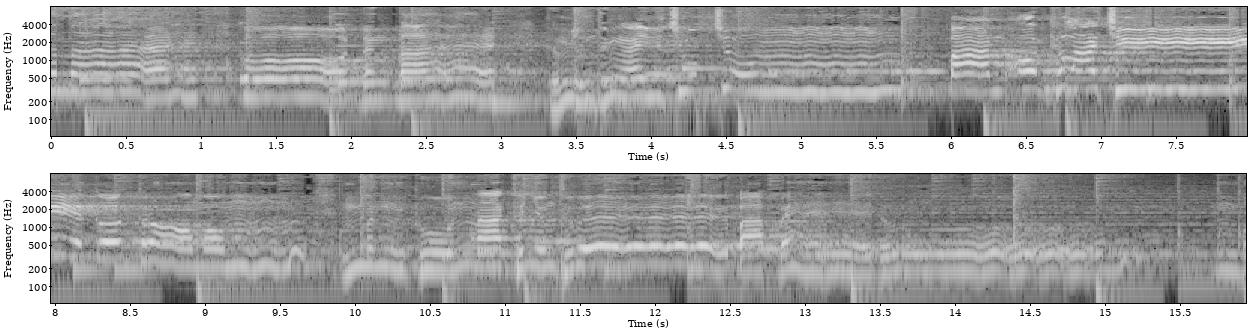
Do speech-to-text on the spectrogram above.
ស្នេហ៍ក៏ដឹងដែរគ្មានថ្ងៃជួបជុំបានអូនខ្លាចជាកូនក្រមុំ មិនគួរណាខ្ញុំធ្វើបាបបេះដូងប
